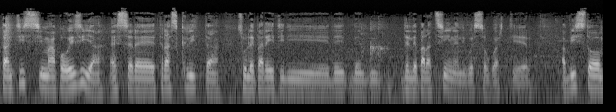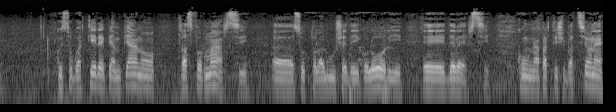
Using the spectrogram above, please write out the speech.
tantissima poesia essere trascritta sulle pareti di, de, de, delle palazzine di questo quartiere, ha visto questo quartiere pian piano trasformarsi uh, sotto la luce dei colori e dei versi con una partecipazione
